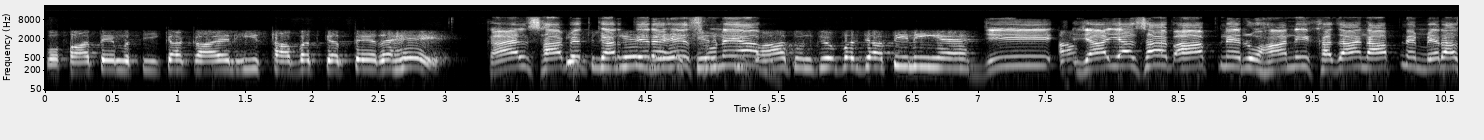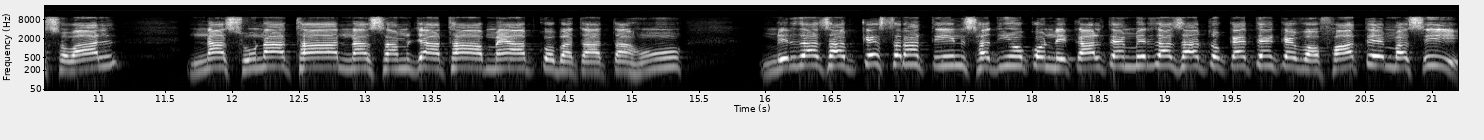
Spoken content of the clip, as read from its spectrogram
وفات مسیح کا قائل ہی ثابت کرتے رہے۔ قائل ثابت کرتے رہے سنیں کی آپ۔ بات ان کے اوپر جاتی نہیں ہے۔ جی یا یا صاحب آپ نے روحانی خزان آپ نے میرا سوال نہ سنا تھا نہ سمجھا تھا میں آپ کو بتاتا ہوں۔ مرزا صاحب کس طرح تین صدیوں کو نکالتے ہیں؟ مرزا صاحب تو کہتے ہیں کہ وفات مسیح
